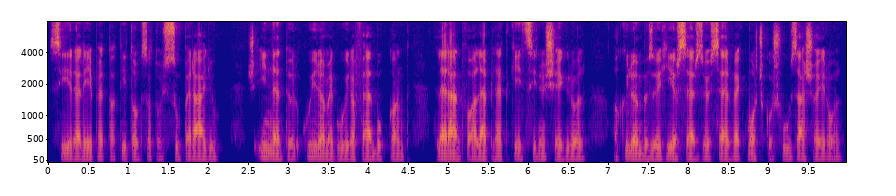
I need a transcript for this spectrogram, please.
Szíre lépett a titokzatos szuperágyú, és innentől újra meg újra felbukkant, lerántva a leplet kétszínűségről, a különböző hírszerző szervek mocskos húzásairól,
